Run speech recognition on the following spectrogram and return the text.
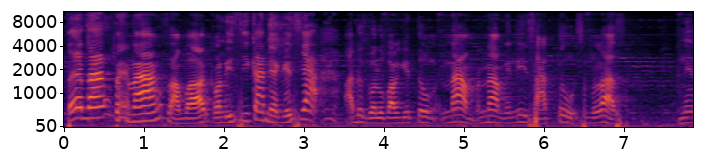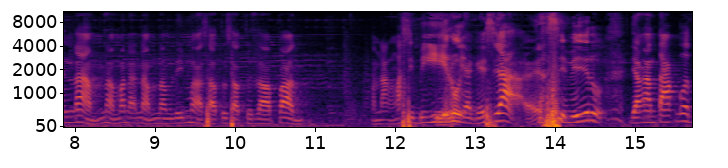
tenang tenang sabar kondisikan ya guys ya aduh gue lupa ngitung. 6 6 ini 1 11 ini 6 6 mana 6 6 5 1 1 8 menang masih biru ya guys ya. Masih biru. Jangan takut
